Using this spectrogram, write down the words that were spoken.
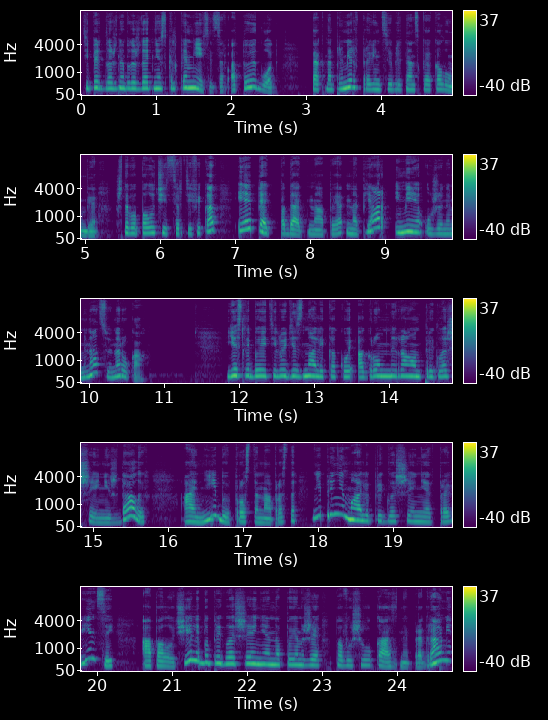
теперь должны будут ждать несколько месяцев, а то и год. Так, например, в провинции Британская Колумбия, чтобы получить сертификат и опять подать на, на пиар, имея уже номинацию на руках. Если бы эти люди знали, какой огромный раунд приглашений ждал их, они бы просто-напросто не принимали приглашение от провинций, а получили бы приглашение на ПМЖ по вышеуказанной программе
